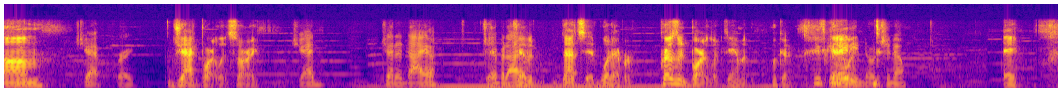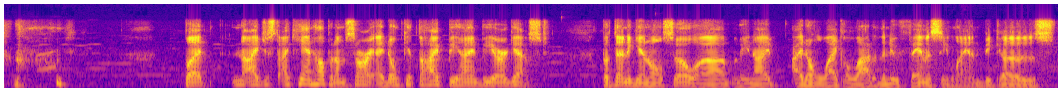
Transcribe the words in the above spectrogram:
Um, Jeb, right? Jack Bartlet, sorry. Jed? Jedediah? Jeb, Jebediah? Jeb, that's it. Whatever. President Bartlet. Damn it. Okay. He's Anyway. Canadian, don't you know? Hey. but no, I just I can't help it. I'm sorry. I don't get the hype behind Be Our Guest. But then again, also, uh, I mean, I I don't like a lot of the new Fantasyland because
